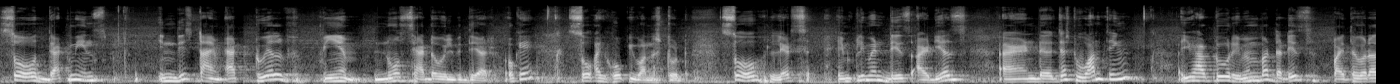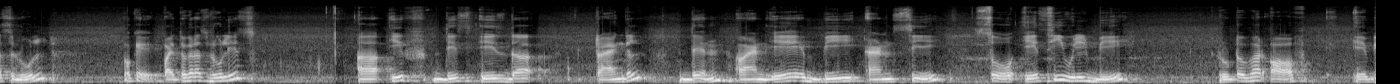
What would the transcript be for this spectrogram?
So that means in this time at 12 pm no shadow will be there okay? So i hope you understood. So let's implement these ideas and uh, just one thing you have to remember that is pythagoras rule okay? Pythagoras rule is uh, if this is the triangle then and a b and c so ac will be root over of ab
